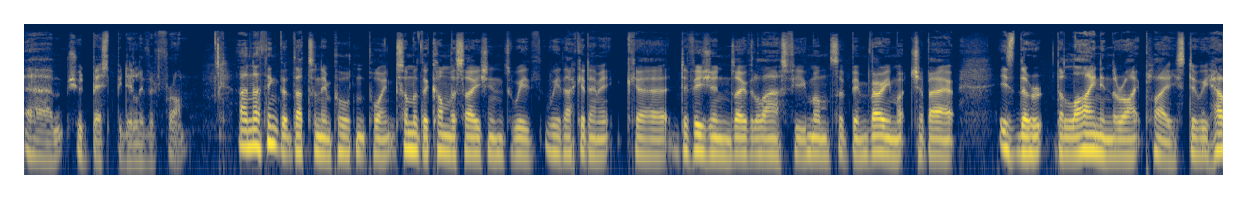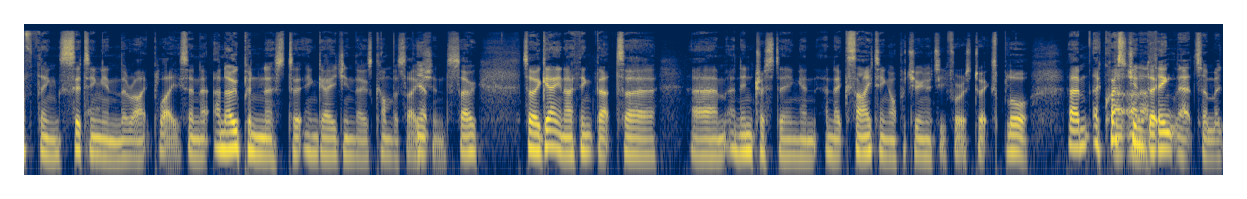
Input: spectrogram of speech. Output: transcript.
um, should best be delivered from. And I think that that's an important point. Some of the conversations with with academic uh, divisions over the last few months have been very much about is the the line in the right place? Do we have things sitting in the right place? And an openness to engaging those conversations. Yep. So, so again, I think that's uh, um, an interesting and an exciting opportunity for us to explore. Um, a question. I, I think that's a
